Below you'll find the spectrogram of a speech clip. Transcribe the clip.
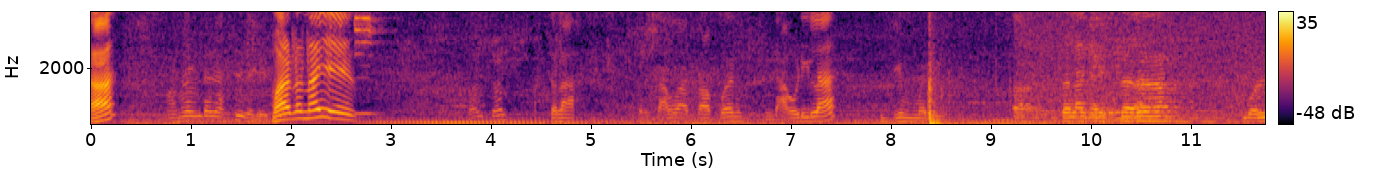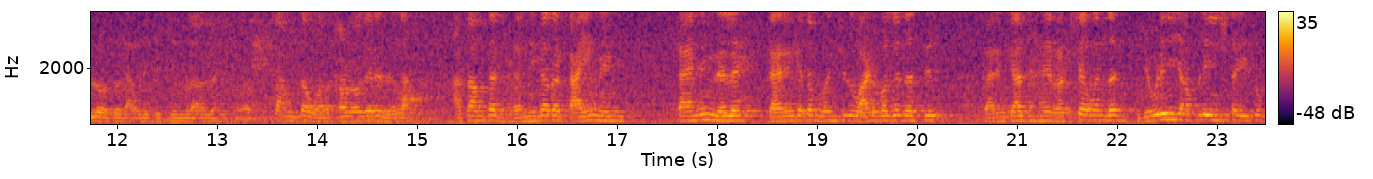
हा? पंधरा मिनिटं जास्ती झाली. म्हटलं नाही येस चल चल. चला. तर जाऊ आता आपण डावडीला जिममध्ये. चला काहीच तर बोललो होतो डावडीच्या जिमला आलं. मस्त आमचा वर्कआउट वगैरे झाला. आता आमचा घरा निघाचा टायमिंग टायमिंग झालंय. कारण की आता बंशीच वाट बघत असतील. कारण की आज आहे रक्षाबंधन. जेवढी आपली इन्स्टा यूट्यूब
